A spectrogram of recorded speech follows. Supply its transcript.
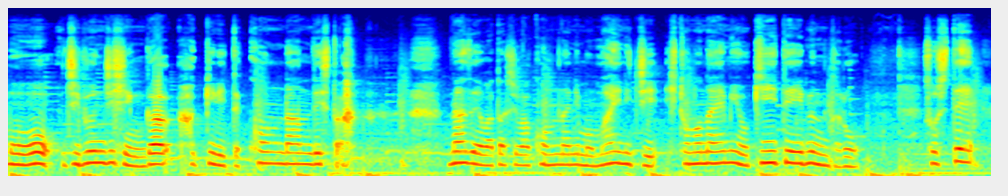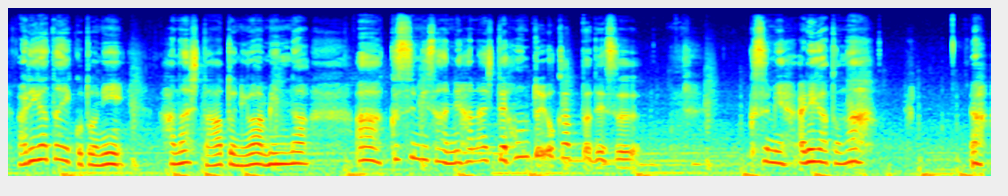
もう自分自身がはっきり言って混乱でした。なぜ私はこんなにも毎日人の悩みを聞いているんだろう。そしてありがたいことに話した後にはみんな「ああくすみさんに話して本当良かったです」くすみありがとな。あ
